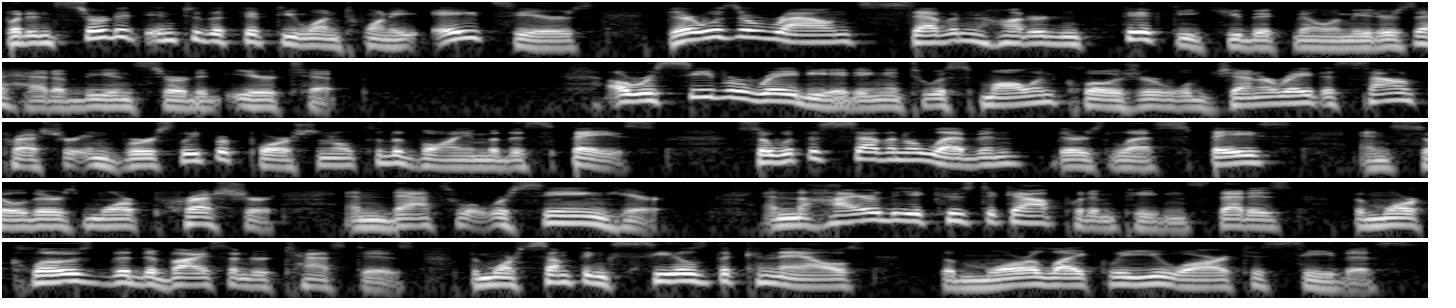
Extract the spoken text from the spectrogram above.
but inserted into the 5128's ears, there was around 750 cubic millimeters ahead of the inserted ear tip. A receiver radiating into a small enclosure will generate a sound pressure inversely proportional to the volume of the space. So with the 711, there's less space, and so there's more pressure, and that's what we're seeing here. And the higher the acoustic output impedance, that is, the more closed the device under test is, the more something seals the canals, the more likely you are to see this.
